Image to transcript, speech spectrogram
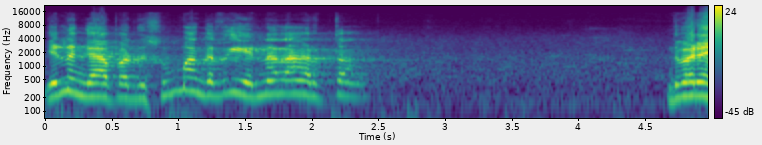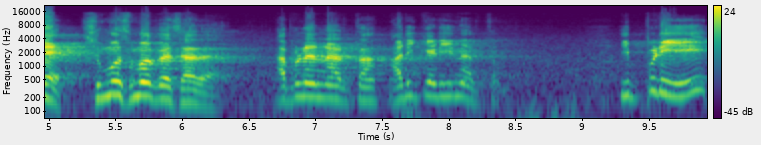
என்னங்க அப்போ அந்த சும்மாங்கிறதுக்கு என்னதான் அர்த்தம்? இந்த மாதிரி சும்மா சும்மா பேசாத. அப்படின்னு என்ன அர்த்தம்? அடிக்கடின்னு அர்த்தம். இப்படி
